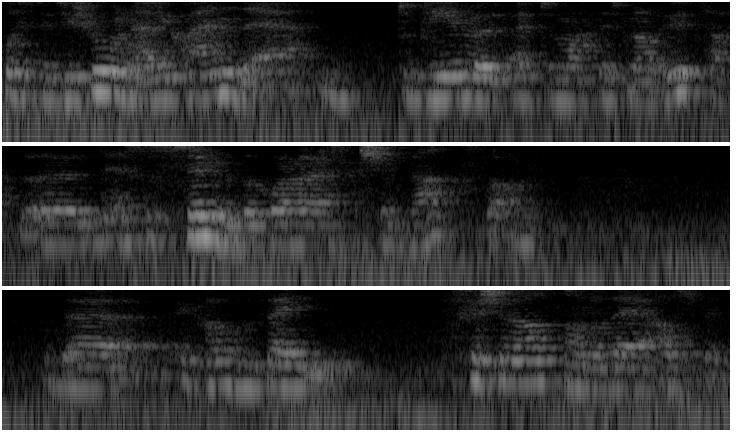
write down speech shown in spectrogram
prostitusjon, eller hva enn det er, da blir du automatisk mer utsatt. Og det er så synd på grunn av det skal ikke være sånn. Det, jeg kan si, det skal ikke være sånn, og det er alt jeg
